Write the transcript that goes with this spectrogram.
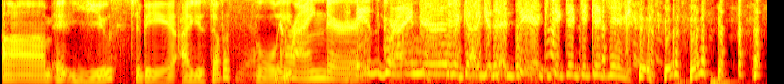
Um, it used to be I used to have a sleep. Grindr. It's Grindr. We gotta get that dick, dick, dick, dick, dick, dick.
